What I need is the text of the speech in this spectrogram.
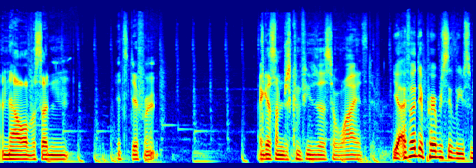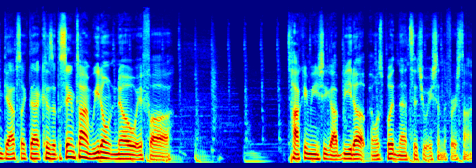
and now all of a sudden it's different. I guess I'm just confused as to why it's different. Yeah, I feel like they purposely leave some gaps like that because at the same time we don't know if uh Takamichi got beat up and was put in that situation the first time.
